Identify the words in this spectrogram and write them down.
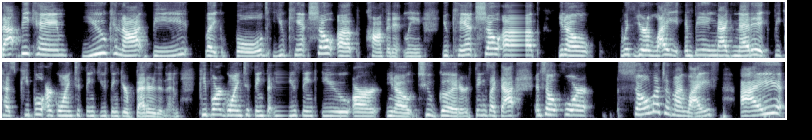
that became you cannot be like bold. You can't show up confidently. You can't show up, you know, with your light and being magnetic because people are going to think you think you're better than them. People are going to think that you think you are, you know, too good or things like that. And so for so much of my life, I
